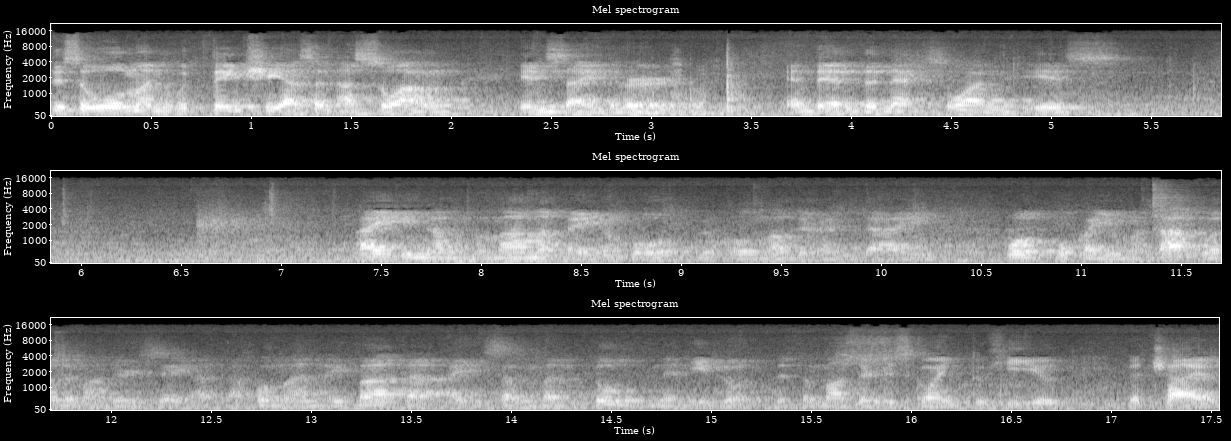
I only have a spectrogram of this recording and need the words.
is a woman who thinks she has an aswang inside her. And then the next one is ay inang mamamatay ako, O mother and die. Huwag po kayo matakot, the mother say, at ako man ay bata ay isang bantog na hilot that the mother is going to heal the child.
